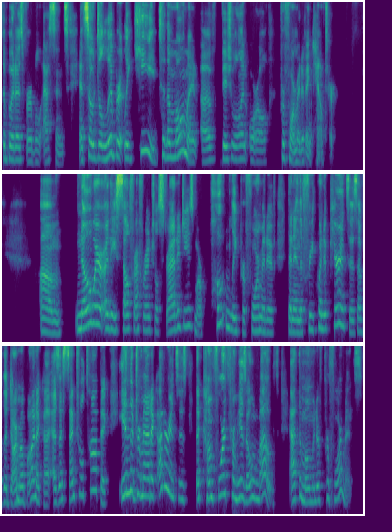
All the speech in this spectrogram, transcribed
the Buddha's verbal essence, and so deliberately keyed to the moment of visual and oral performative encounter. Um, Nowhere are these self-referential strategies more potently performative than in the frequent appearances of the Dharmabhanika as a central topic in the dramatic utterances that come forth from his own mouth at the moment of performance.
